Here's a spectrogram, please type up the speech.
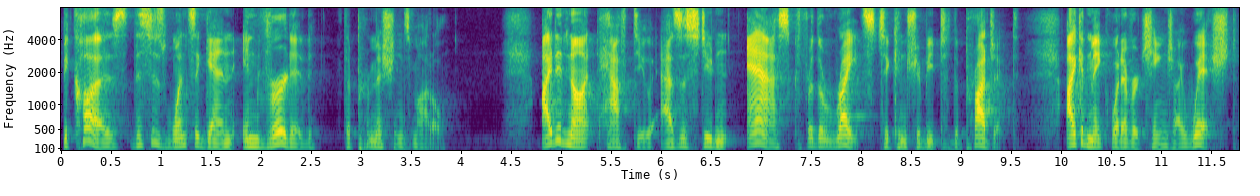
Because this is once again inverted the permissions model. I did not have to, as a student, ask for the rights to contribute to the project. I could make whatever change I wished.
